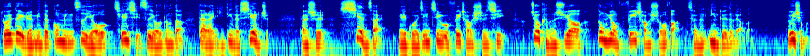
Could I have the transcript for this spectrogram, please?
都会对人民的公民自由、迁徙自由等等带来一定的限制。但是现在美国已经进入非常时期，就可能需要动用非常手法才能应对得了了。为什么？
